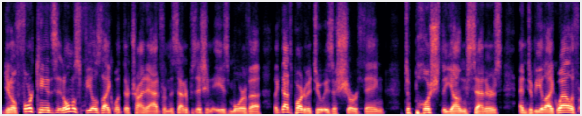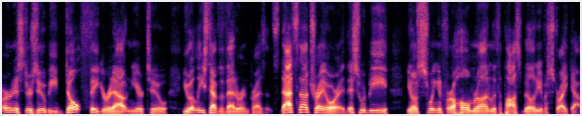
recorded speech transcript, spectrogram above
you know, for Kansas, it almost feels like what they're trying to add from the center position is more of a like that's part of it too, is a sure thing to push the young centers and to be like, well, if Ernest or Zuby don't figure it out in year two, you at least have a veteran presence. That's not Traore. This would be, you know, swinging for a home run with the possibility of a strikeout.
